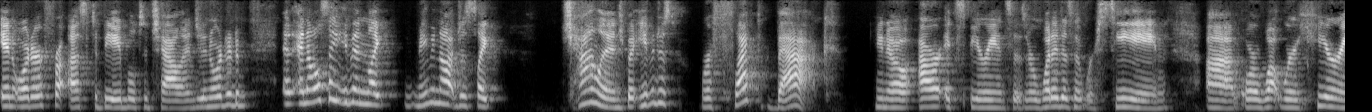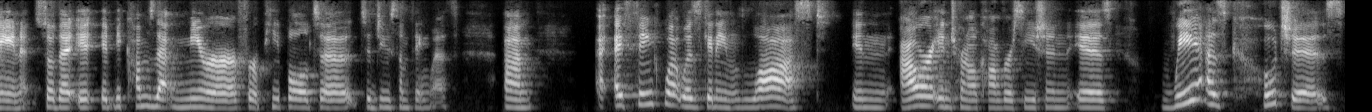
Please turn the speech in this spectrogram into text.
in order for us to be able to challenge, in order to, and, and say even like maybe not just like challenge, but even just reflect back, you know, our experiences or what it is that we're seeing um, or what we're hearing so that it, it becomes that mirror for people to, to do something with. Um, I, I think what was getting lost in our internal conversation is we as coaches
